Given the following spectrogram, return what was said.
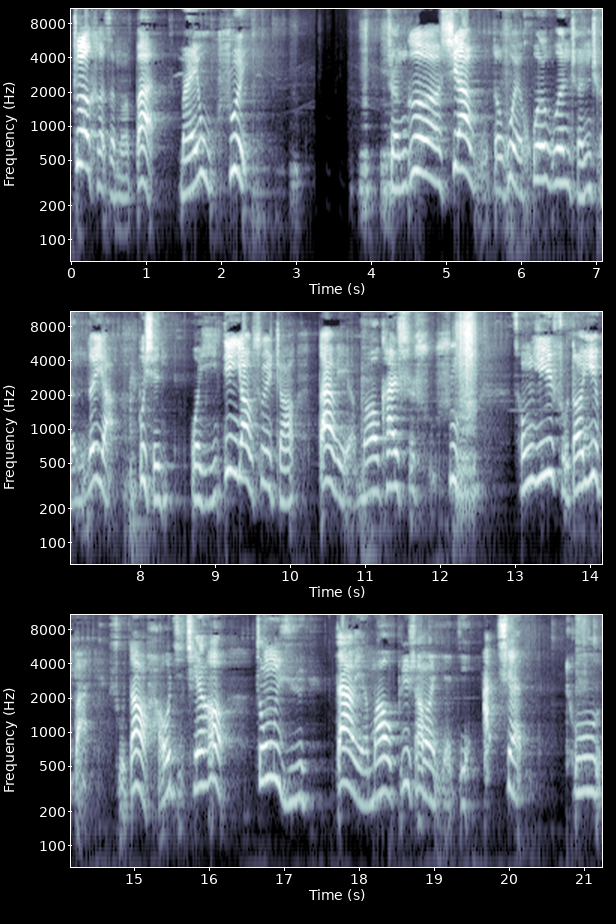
这可怎么办？没午睡，整个下午都会昏昏沉沉的呀！不行，我一定要睡着。大脸猫开始数数，从一数到一百，数到好几千后，终于大脸猫闭上了眼睛。啊切！突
